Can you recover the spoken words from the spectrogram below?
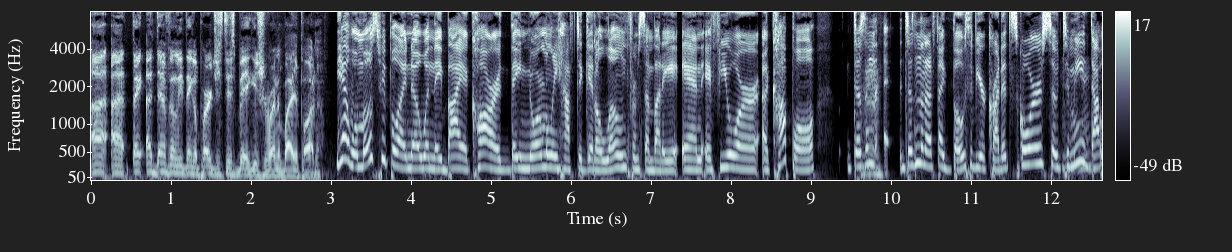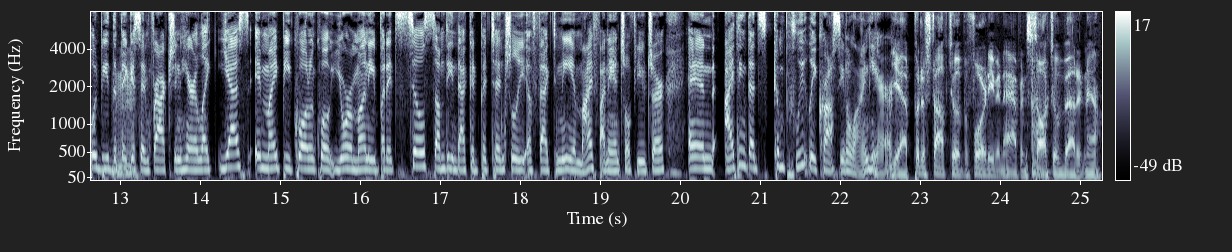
I, I, think, I definitely think a purchase this big, you should run it by your partner. Yeah, well, most people I know when they buy a car, they normally have to get a loan from somebody, and if you're a couple. Doesn't mm-hmm. doesn't that affect both of your credit scores? So to me, mm-hmm. that would be the mm-hmm. biggest infraction here. Like, yes, it might be quote unquote your money, but it's still something that could potentially affect me and my financial future. And I think that's completely crossing a line here. Yeah, put a stop to it before it even happens. Talk to him about it now.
